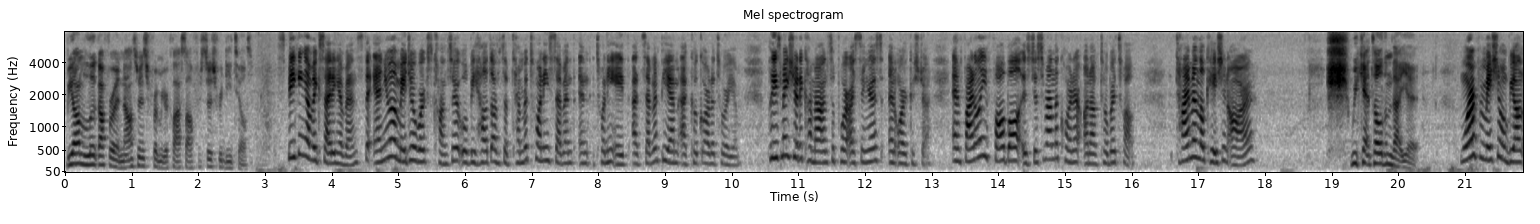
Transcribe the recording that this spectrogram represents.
Be on the lookout for announcements from your class officers for details. Speaking of exciting events, the annual Major Works concert will be held on September 27th and 28th at 7 p.m. at Cook Auditorium. Please make sure to come out and support our singers and orchestra. And finally, Fall Ball is just around the corner on October 12th. Time and location are. Shh, we can't tell them that yet. More information will be on,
